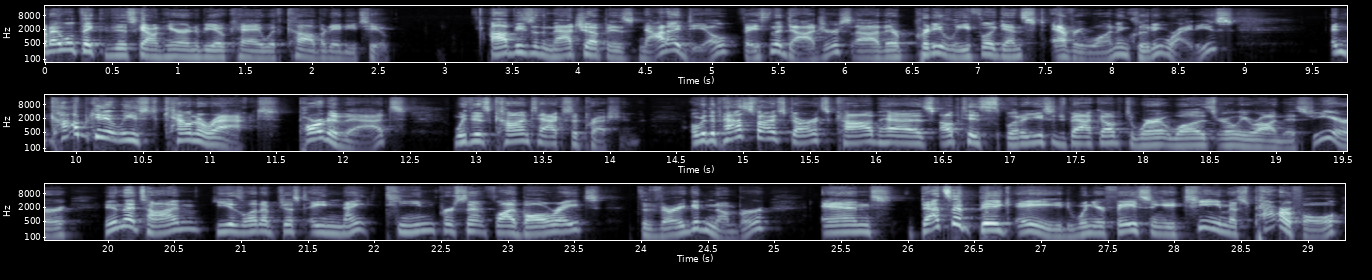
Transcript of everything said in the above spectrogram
but I will take the discount here and be okay with Cobb at 82. Obviously, the matchup is not ideal facing the Dodgers. Uh, they're pretty lethal against everyone, including righties. And Cobb can at least counteract part of that with his contact suppression. Over the past five starts, Cobb has upped his splitter usage back up to where it was earlier on this year. In that time, he has let up just a 19% fly ball rate. It's a very good number. And that's a big aid when you're facing a team as powerful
